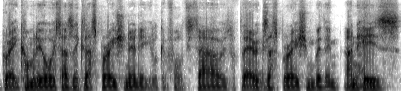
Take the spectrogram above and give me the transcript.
great comedy always has exasperation in it. You look at Fawlty Towers, their exasperation with him and his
